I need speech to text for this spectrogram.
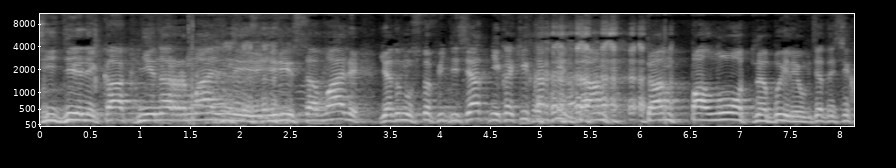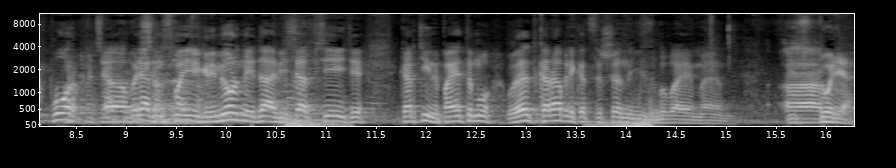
сидели как ненормальные и рисовали. Я думал, 150, никаких картин. Там, там полотна были. Меня до сих пор э, рядом с моей гримерной, да, висят все эти картины. Поэтому вот этот кораблик, это совершенно незабываемая А, история.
